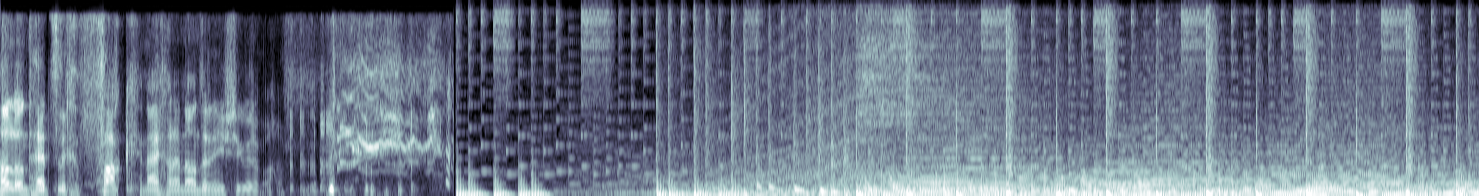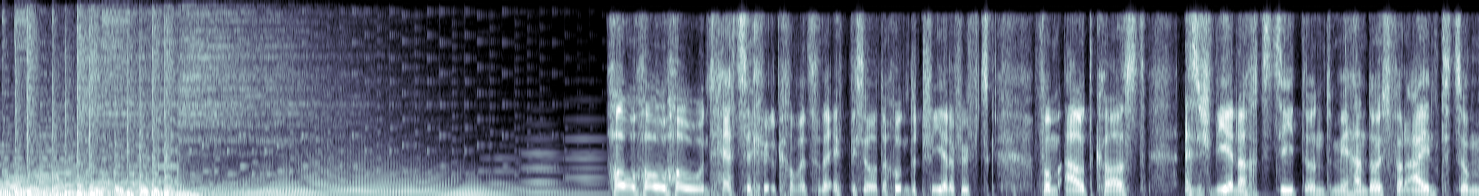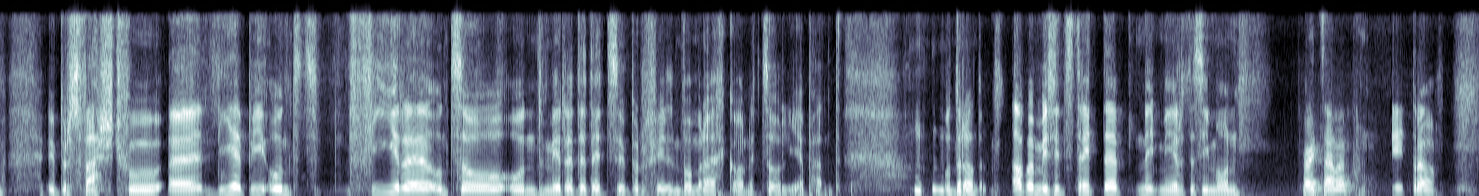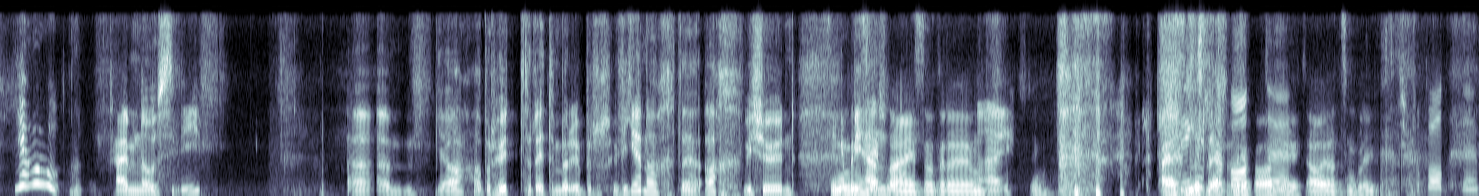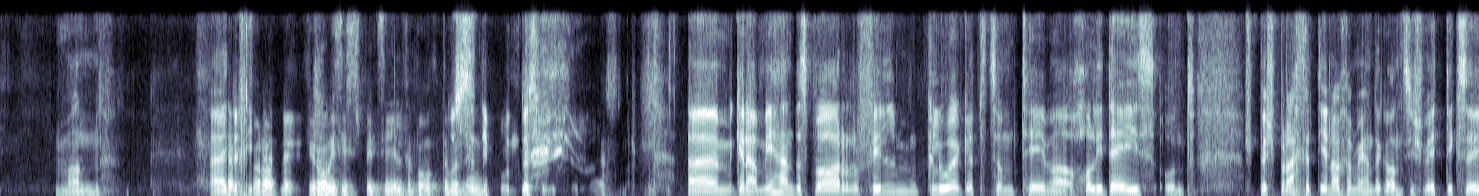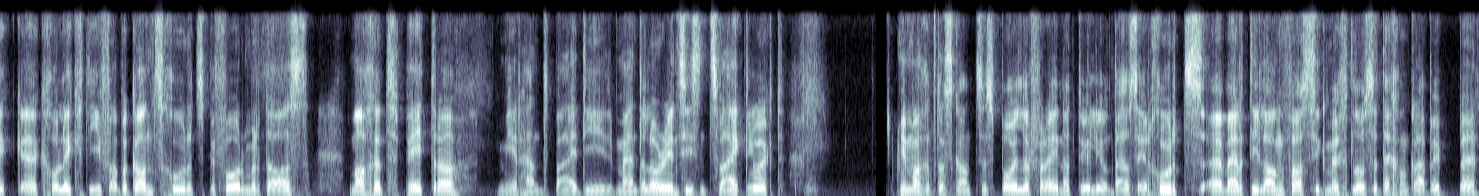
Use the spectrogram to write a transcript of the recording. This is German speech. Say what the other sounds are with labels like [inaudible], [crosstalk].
Hallo und herzlich. Fuck! Nein, ich kann einen anderen Einstieg wieder machen. [laughs] Ho, ho, ho und herzlich willkommen zu der Episode 154 vom Outcast. Es ist Weihnachtszeit und wir haben uns vereint, zum über das Fest von äh, Liebe und feiern und so. Und wir reden jetzt über Filme, die wir eigentlich gar nicht so lieb haben. [laughs] Unter anderem. Aber wir sind das dritte mit mir, der Simon. Hallo zusammen. Petra. Juhu! Time No See. Ähm, ja, aber heute reden wir über Weihnachten. Ach, wie schön. Singen wir, Wir haben- noch eins? Oder, ähm, Nein. [laughs] Ah ja, Singen das ist verboten. nicht. Ah ja, zum Glück. Das ist verboten. Mann. Äh, Für, für uns ist es speziell verboten. Was Ausser die Bundeswehr. ähm, genau, wir haben ein paar Filme geschaut zum Thema Holidays und besprechen die nachher. Wir haben eine ganze Schwette gesehen, äh, kollektiv. Aber ganz kurz, bevor wir das machen, Petra, wir haben beide Mandalorian Season 2 geschaut. Wir machen das Ganze spoilerfrei natürlich und auch sehr kurz. Äh, wer die Langfassung möchte hören, der kann glaube ich etwa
